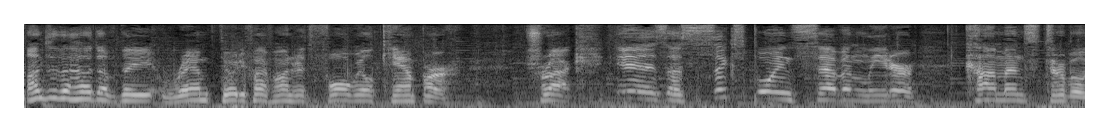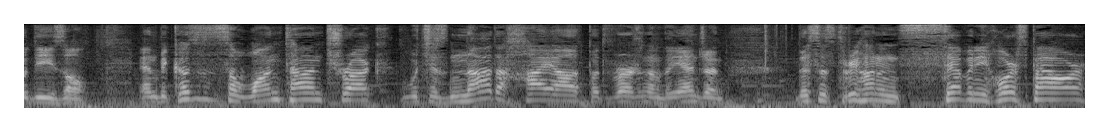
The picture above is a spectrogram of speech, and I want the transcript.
Under the hood of the Ram 3500 four-wheel camper truck is a 6.7 liter Cummins turbo diesel. And because this is a one-ton truck, which is not a high output version of the engine, this is 370 horsepower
